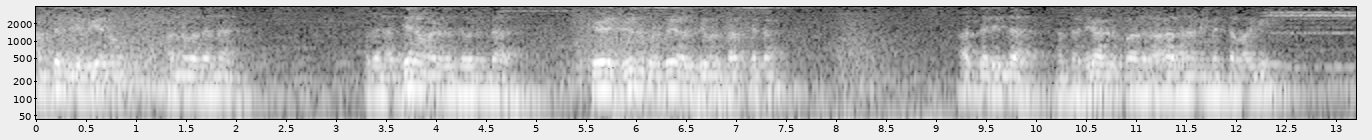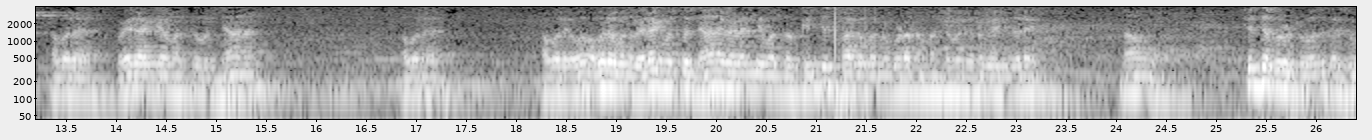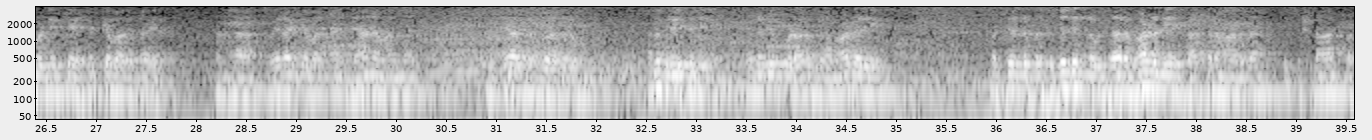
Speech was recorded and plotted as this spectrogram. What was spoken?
ಆಂತರ್ಯವೇನು ಅನ್ನುವುದನ್ನು ಅದನ್ನು ಅಧ್ಯಯನ ಮಾಡಿದಂಥವರಿಂದ ಕೇಳಿ ತಿಳಿದುಕೊಂಡ್ರೆ ಅದು ಜೀವನ ಸಾರ್ಥಕ ಆದ್ದರಿಂದ ಅಂತಹ ದೇವಾಗೃಪಾದರ ಆರಾಧನಾ ನಿಮಿತ್ತವಾಗಿ ಅವರ ವೈರಾಗ್ಯ ಮತ್ತು ಜ್ಞಾನ, ಅವರ ಅವರ ಅವರ ಒಂದು ವೈರಾಗ್ಯ ಮತ್ತು ಜ್ಞಾನಗಳಲ್ಲಿ ಒಂದು ಕಿಂಚಿತ್ ಭಾಗವನ್ನು ಕೂಡ ನಮ್ಮಂಥವರಿಗೆ ಅನುಭವಿಸಿದರೆ ನಾವು ಸಿದ್ಧ ಪುರುಷರು ಅದು ಕರೆಸಿಕೊಳ್ಳಲಿಕ್ಕೆ ಶಕ್ಯವಾಗುತ್ತಾ ಇದೆ ಅಂತಹ ವೈರಾಗ್ಯವನ್ನು, ಜ್ಞಾನವನ್ನು ಅನುಗ್ರಹಿಸಲಿ. ಎಲ್ಲರಿಗೂ ಕೂಡ ಅನುಗ್ರಹ ಮಾಡಲಿ. ಮತ್ತೆಲ್ಲರ ಸುಜನರ ಉದ್ಧಾರ ಮಾಡಲಿ ಪ್ರಾರ್ಥನೆ ಮಾಡಿದ ಶ್ರೀ ಕೃಷ್ಣಾರ್ಪಣ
